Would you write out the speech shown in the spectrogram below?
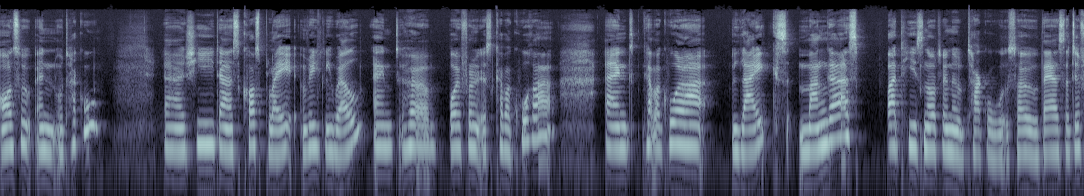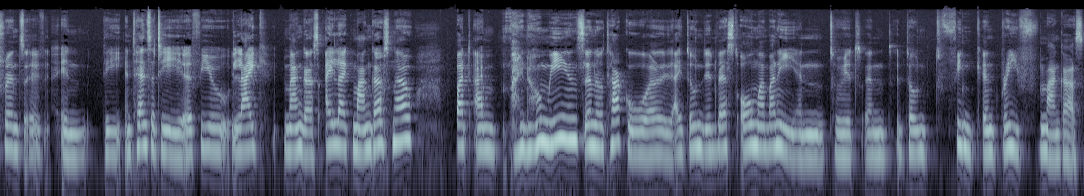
also an otaku. Uh, she does cosplay really well, and her boyfriend is Kabakura. And Kabakura likes mangas, but he's not an otaku. So there's a difference in the intensity. If you like mangas, I like mangas now, but I'm by no means an otaku. I don't invest all my money into it and don't think and breathe mangas.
